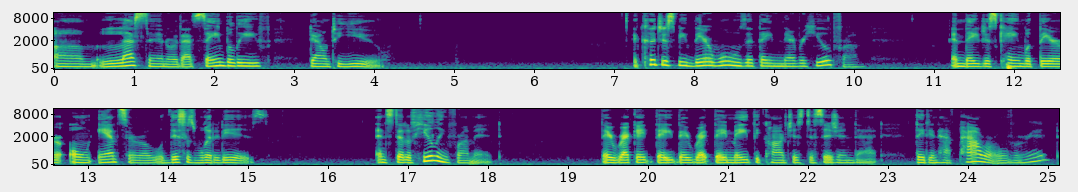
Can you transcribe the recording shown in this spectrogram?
um, lesson or that same belief down to you. It could just be their wounds that they never healed from. And they just came with their own answer, well, this is what it is instead of healing from it, they rec- they they rec- they made the conscious decision that they didn't have power over it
